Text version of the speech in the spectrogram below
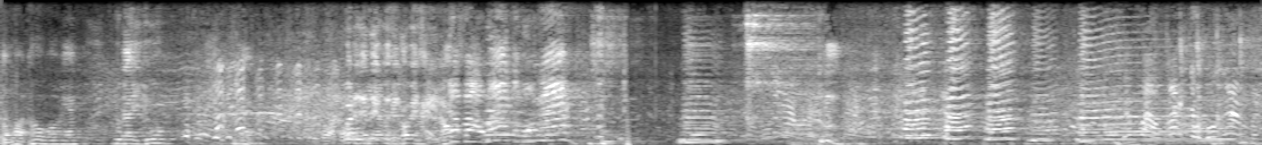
แต่ว่าเท่าพ่อแม่กูได้ยุ่งว่าเดี๋ยวเด็กก็เห็นเขาไปหายอเนาะย่าฝ่าว่ากับผมนะจะเป่าง่ายจะบ่ง่ายเหมือน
